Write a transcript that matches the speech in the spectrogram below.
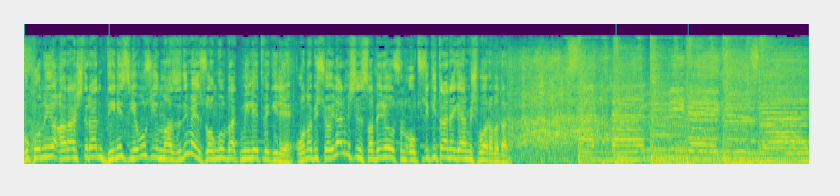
Bu konuyu araştıran Deniz Yavuz Yılmaz'dı değil mi? Zonguldak milletvekili. Ona bir söyler misiniz? Haberi olsun 32 tane gelmiş bu arabadan. senden bile güzel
